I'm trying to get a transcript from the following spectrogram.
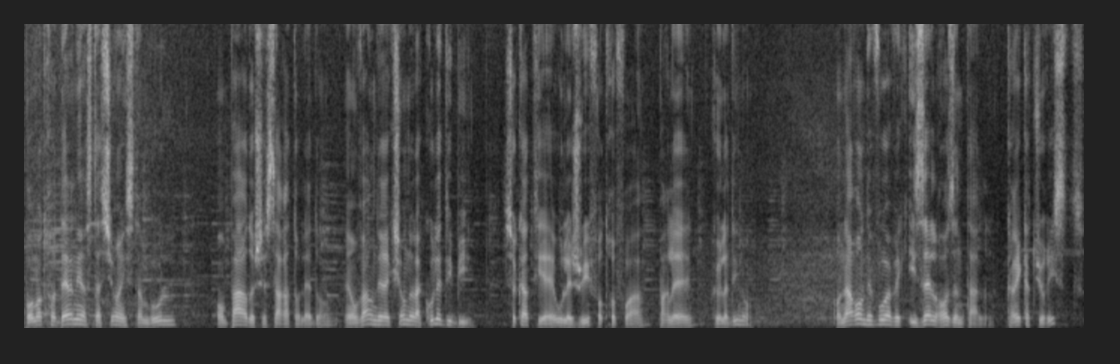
Pour notre dernière station à Istanbul, on part de chez Sarah Toledo et on va en direction de la Koulédibi, ce quartier où les Juifs autrefois parlaient que ladino. On a rendez-vous avec Isel Rosenthal, caricaturiste,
